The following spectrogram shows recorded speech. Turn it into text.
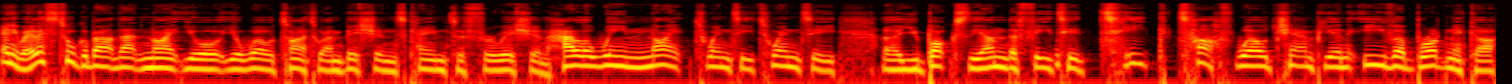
anyway, let's talk about that night your, your world title ambitions came to fruition. Halloween night 2020, uh, you boxed the undefeated teak tough world champion Ewa Brodnicka,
